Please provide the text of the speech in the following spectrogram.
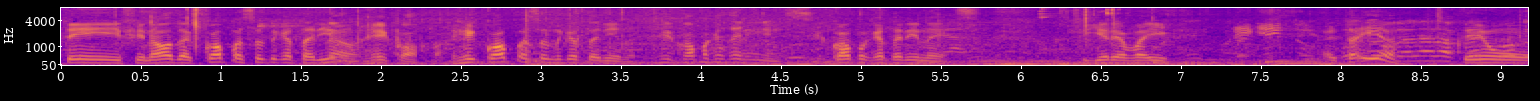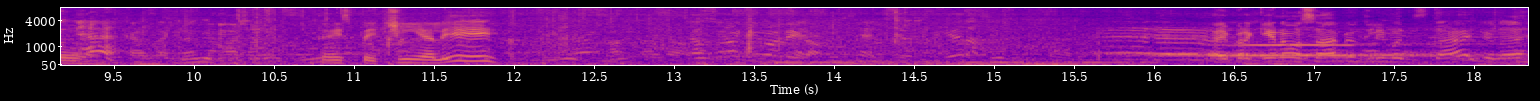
tem final da Copa Santa Catarina. Não, Recopa. Recopa Santa Catarina. Recopa Catarinense. Recopa Catarinense. Figueira Havaí. Aí tá aí, ó. Tem um. Tem um espetinho ali. Aí pra quem não sabe o clima do estádio, né?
